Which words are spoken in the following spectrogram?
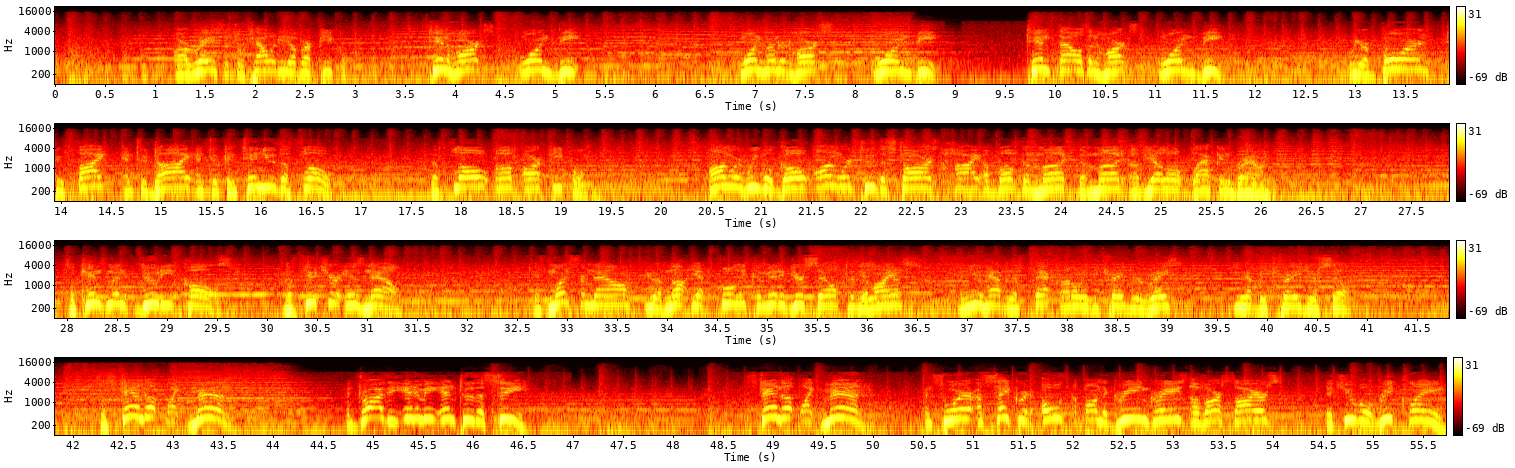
Our race, the totality of our people. Ten hearts, one beat. One hundred hearts, one beat. Ten thousand hearts, one beat. We are born to fight and to die and to continue the flow. The flow of our people. Onward we will go, onward to the stars, high above the mud, the mud of yellow, black, and brown. So kinsman, duty calls. The future is now. If months from now you have not yet fully committed yourself to the alliance, then you have in effect not only betrayed your race, you have betrayed yourself. So stand up like men and drive the enemy into the sea. Stand up like men and swear a sacred oath upon the green graves of our sires that you will reclaim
